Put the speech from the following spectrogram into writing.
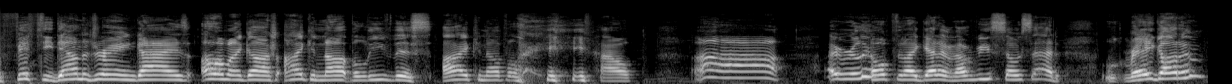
50 down the drain, guys. Oh my gosh, I cannot believe this. I cannot believe how... Ah! I really hope that I get him. That would be so sad. Ray got him.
